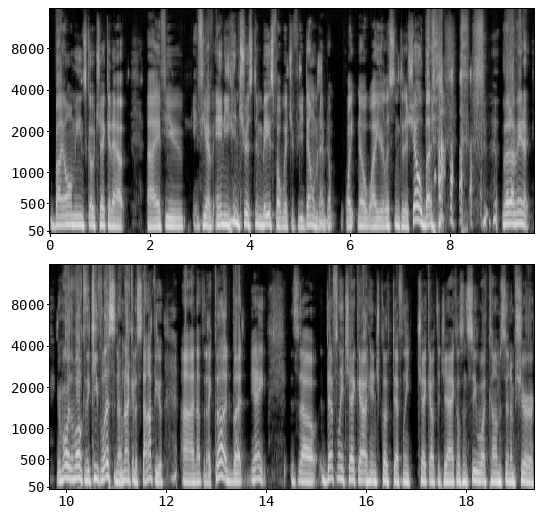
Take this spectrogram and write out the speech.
by all means, go check it out. Uh, if you if you have any interest in baseball, which if you don't, I don't quite know why you're listening to the show, but but I mean, you're more than welcome to keep listening. I'm not going to stop you. Uh, not that I could, but yay. So definitely check out Hinchliffe. Definitely check out the Jackals and see what comes. And I'm sure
